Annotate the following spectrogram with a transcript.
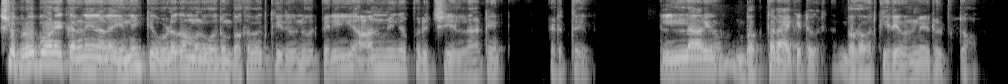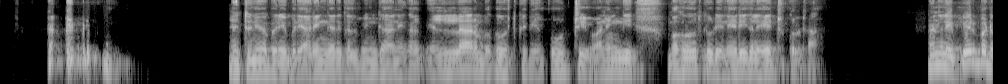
ஸ்ரீல பிரபுபாடைய கருணையினால இன்னைக்கு உலகம் முழுவதும் பகவத்கீதை வந்து ஒரு பெரிய ஆன்மீக புரட்சி எல்லாத்தையும் எடுத்து எல்லாரையும் பக்தர் ஆக்கிட்டு வருது. பகவத்கீதை உண்மை புத்தகம். எத்தனையோ பெரிய பெரிய அறிஞர்கள் விஞ்ஞானிகள் எல்லாரும் பகவத்கீதையை போற்றி வணங்கி பகவத்கீதைய நெறிகளை ஏற்றுக்கொள்றாங்க. அதனால இப்பேற்பட்ட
